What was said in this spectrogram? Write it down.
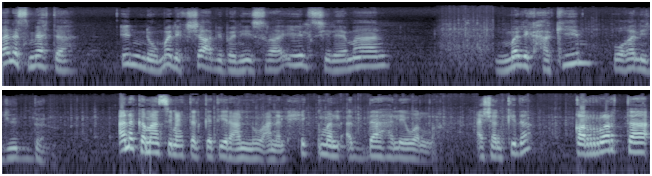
أنا سمعت إنه ملك شعب بني إسرائيل سليمان ملك حكيم وغني جدا. أنا كمان سمعت الكثير عنه وعن الحكمة اللي أداها لي والله. عشان كده قررت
